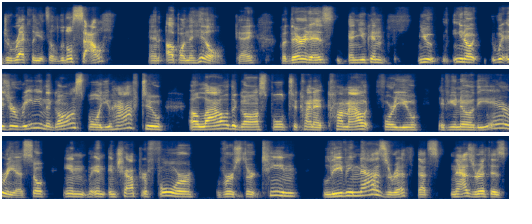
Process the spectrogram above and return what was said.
directly it's a little south and up on the hill okay? But there it is and you can you you know as you're reading the gospel you have to allow the gospel to kind of come out for you if you know the area. So in, in in chapter 4 verse 13 leaving Nazareth that's Nazareth is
